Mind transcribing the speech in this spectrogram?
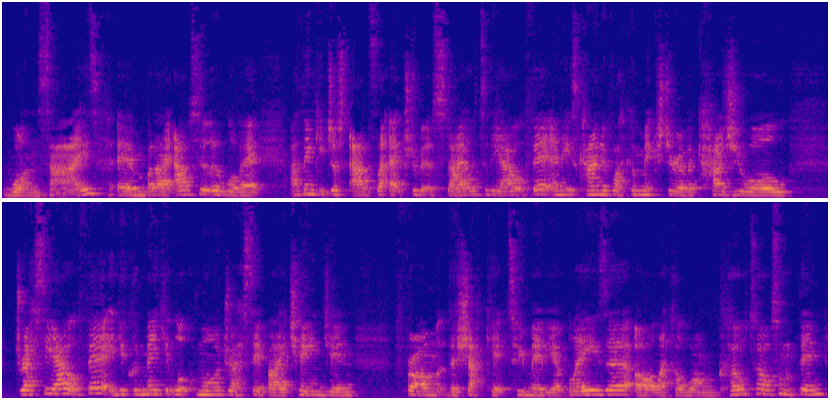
one size, um, but I absolutely love it. I think it just adds that extra bit of style to the outfit and it's kind of like a mixture of a casual, dressy outfit. You could make it look more dressy by changing from the jacket to maybe a blazer or like a long coat or something.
